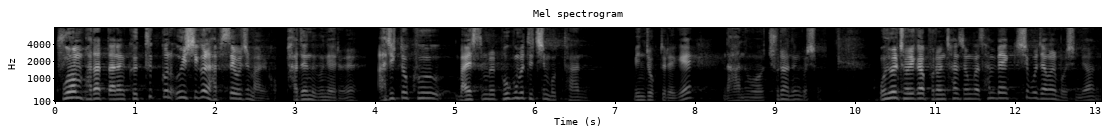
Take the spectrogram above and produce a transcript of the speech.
구원 받았다는 그 특권 의식을 앞세우지 말고 받은 은혜를 아직도 그 말씀을 복음을 듣지 못한 민족들에게 나누어 주라는 것입니다. 오늘 저희가 부른 찬송가 315장을 보시면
